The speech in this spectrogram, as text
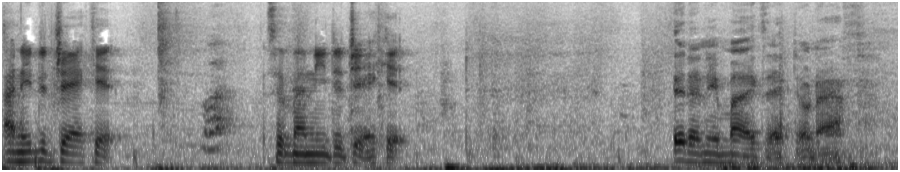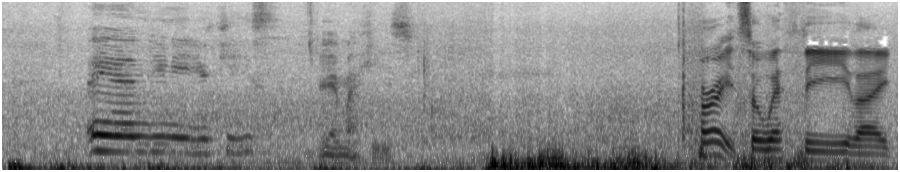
I need a jacket. What? I said I need a jacket. And I need my exacto knife. And you need your keys. And my keys. Alright, so with the like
